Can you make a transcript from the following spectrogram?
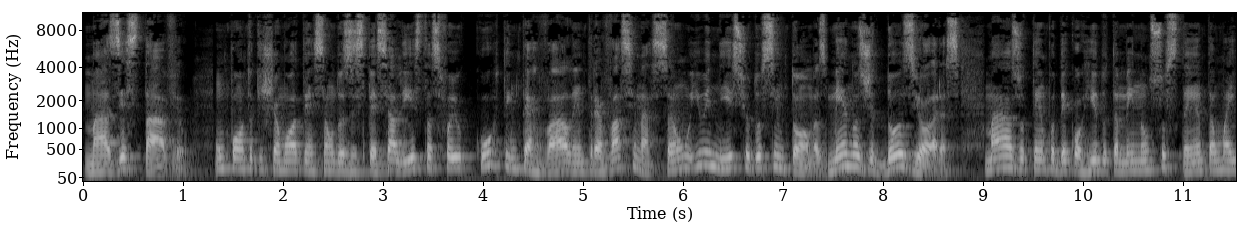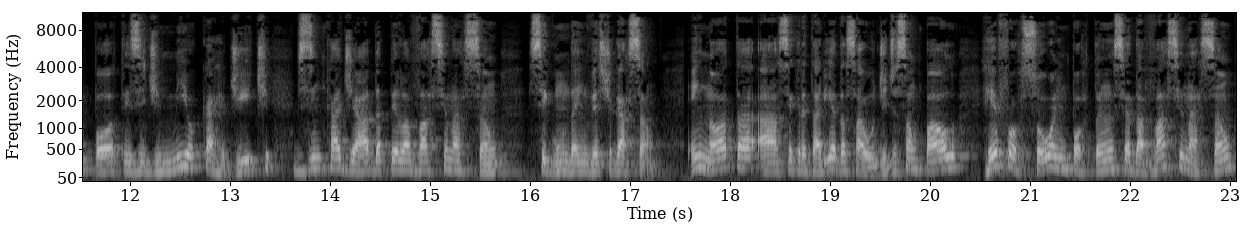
mas estável. Um ponto que chamou a atenção dos especialistas foi o curto intervalo entre a vacinação e o início dos sintomas, menos de 12 horas. Mas o tempo decorrido também não sustenta uma hipótese de miocardite desencadeada pela vacinação, segundo a investigação. Em nota, a Secretaria da Saúde de São Paulo reforçou a importância da vacinação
